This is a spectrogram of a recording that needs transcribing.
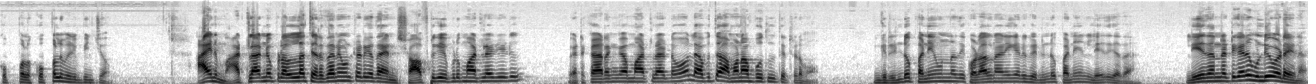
కుప్పలు కుప్పలు వినిపించాం. ఆయన మాట్లాడినప్పుడల్లా తిడతానే ఉంటాడు కదా. ఆయన సాఫ్ట్గా ఎప్పుడు మాట్లాడాడు? వెటకారంగా మాట్లాడటమో లేకపోతే అమనాభూతులు తిట్టడమో? ఇంక రెండో పని ఉన్నది కొడాల నాన్నగారికి రెండో పని ఏం లేదు కదా. లేదన్నట్టుగానే ఉండేవాడు ఆయన.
